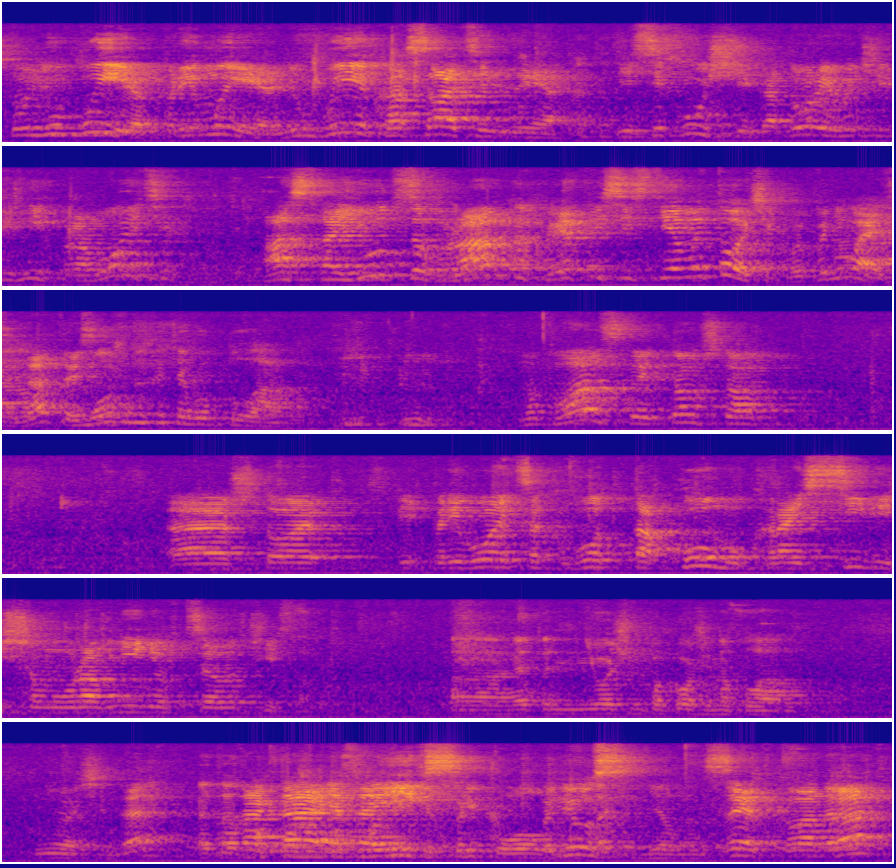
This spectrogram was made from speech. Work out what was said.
что любые прямые, любые касательные и секущие, которые вы через них проводите, остаются в рамках этой системы точек. Вы понимаете, А да? То есть, Можно хотя бы план? ну, план стоит в том, что, э, что приводится к вот такому красивейшему уравнению в целых числах. А, это не очень похоже на план. Не очень, да? Это Ну, Тогда это x прикол, плюс z квадрат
